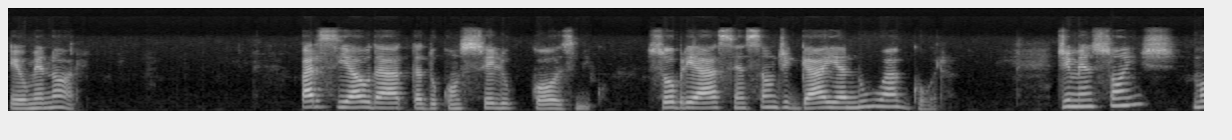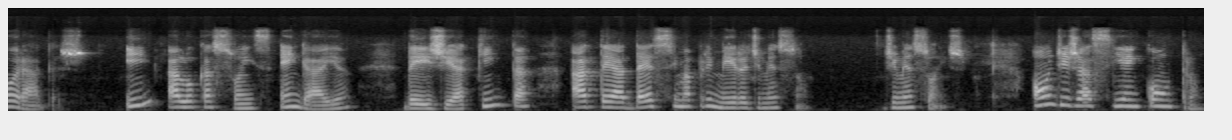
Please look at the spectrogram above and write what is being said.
eu menor. Parcial da ata do Conselho Cósmico sobre a ascensão de Gaia no agora. Dimensões moradas e alocações em Gaia, desde a quinta até a décima primeira dimensão. Dimensões, onde já se encontram,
